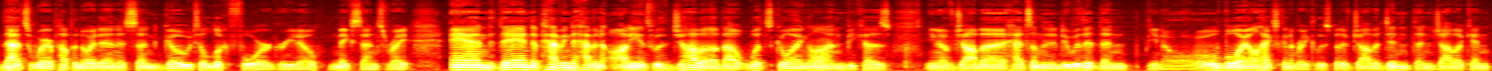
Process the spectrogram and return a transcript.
that's where Papanoida and his son go to look for Greedo. Makes sense, right? And they end up having to have an audience with Jabba about what's going on, because, you know, if Jabba had something to do with it, then, you know, oh boy, all heck's going to break loose. But if Jabba didn't, then Jabba can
